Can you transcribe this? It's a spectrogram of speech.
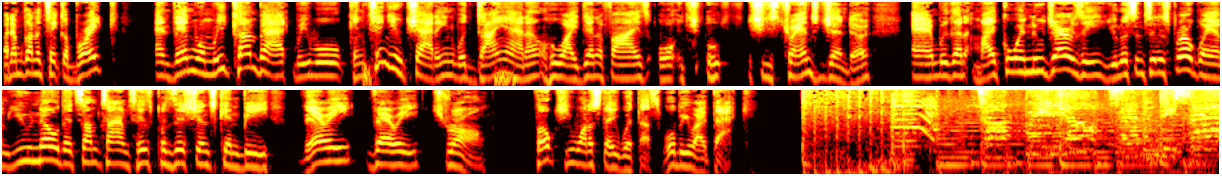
but I'm going to take a break. And then when we come back, we will continue chatting with Diana, who identifies or who, she's transgender. And we're going to, Michael in New Jersey, you listen to this program, you know that sometimes his positions can be very, very strong. Folks, you want to stay with us. We'll be right back. 77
